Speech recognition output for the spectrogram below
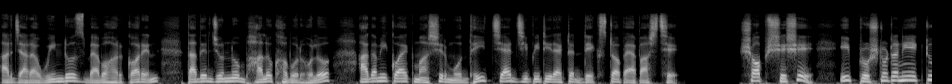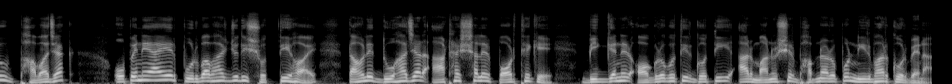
আর যারা উইন্ডোজ ব্যবহার করেন, তাদের জন্য ভালো খবর হল, আগামী কয়েক মাসের মধ্যেই চ্যাট জিপিটির একটা ডেস্কটপ অ্যাপ আসছে। সব শেষে এই প্রশ্নটা নিয়ে একটু ভাবা যাক ওপেন এআইয়ের পূর্বাভাস যদি সত্যি হয়, তাহলে দু হাজার আঠাশ সালের পর থেকে বিজ্ঞানের অগ্রগতির গতি আর মানুষের ভাবনার ওপর নির্ভর করবে না।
